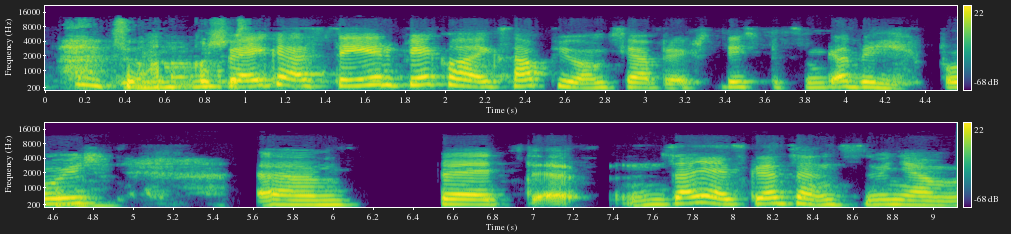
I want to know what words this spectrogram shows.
Beigās tīri pieklājīgs apjoms, jā, priekš 13 gadīgi puiši. Um, bet uh, zaļais gradzens viņam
